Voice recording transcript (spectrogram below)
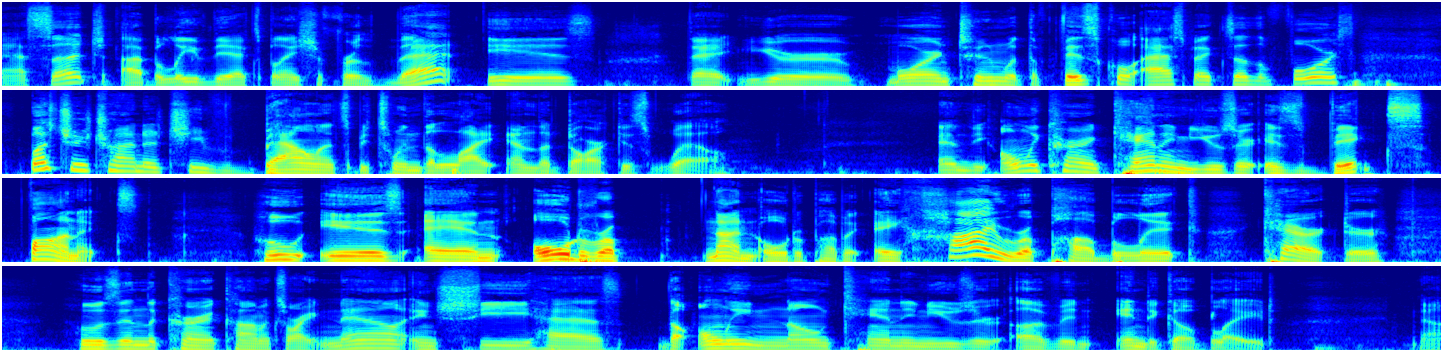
As such, I believe the explanation for that is that you're more in tune with the physical aspects of the force, but you're trying to achieve balance between the light and the dark as well. And the only current canon user is Vix Phonics, who is an old, Rep- not an old Republic, a High Republic character who's in the current comics right now, and she has the only known canon user of an Indigo Blade. Now,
